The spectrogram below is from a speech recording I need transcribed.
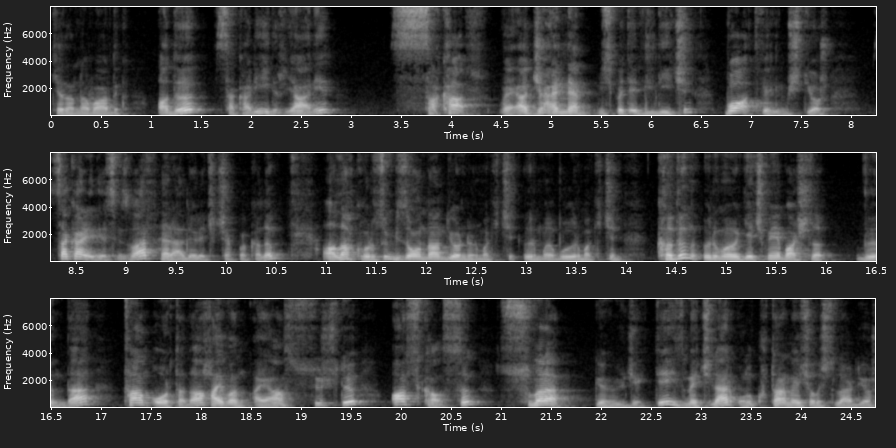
kenarına vardık. Adı Sakari'dir. Yani Sakar veya cehennem nispet edildiği için bu ad verilmiş diyor. Sakarya hediyesimiz var. Herhalde öyle çıkacak bakalım. Allah korusun bizi ondan diyor ırmak için, ırma, bu ırmak için. Kadın ırmağı geçmeye başladığında tam ortada hayvanın ayağı sürçtü. Az kalsın sulara gömülecekti. Hizmetçiler onu kurtarmaya çalıştılar diyor.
